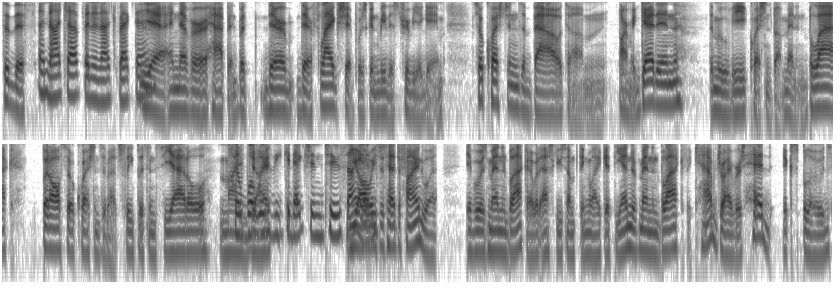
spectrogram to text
to this. A notch up and a notch back down. Yeah, and never happened. But their their flagship was going to be this trivia game. So questions about um, Armageddon, the movie, questions about Men in Black, but also questions about Sleepless in Seattle. So, what was the connection to science? You always just had to find one. If it was Men in Black, I would ask you something like At the end of Men in Black, the cab driver's head explodes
